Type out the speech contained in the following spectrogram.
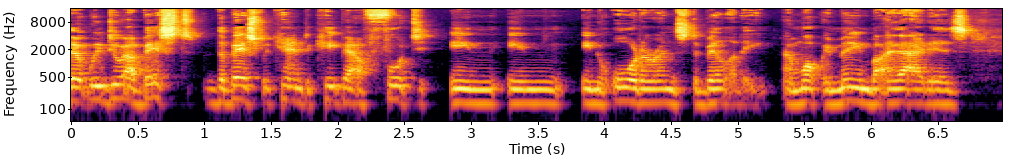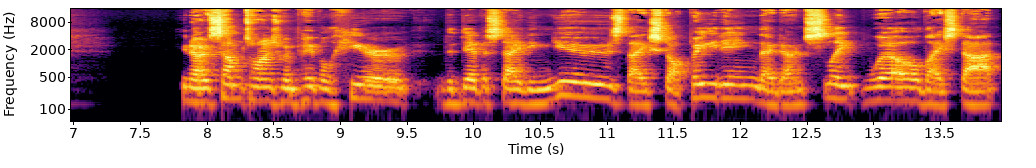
that we do our best, the best we can to keep our foot in in in order and stability. And what we mean by that is, you know, sometimes when people hear the devastating news, they stop eating, they don't sleep well, they start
